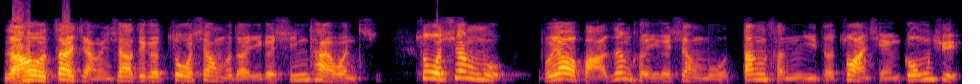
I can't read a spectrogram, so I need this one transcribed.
然后再讲一下这个做项目的一个心态问题。做项目。不要把任何一个项目当成你的赚钱工具。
